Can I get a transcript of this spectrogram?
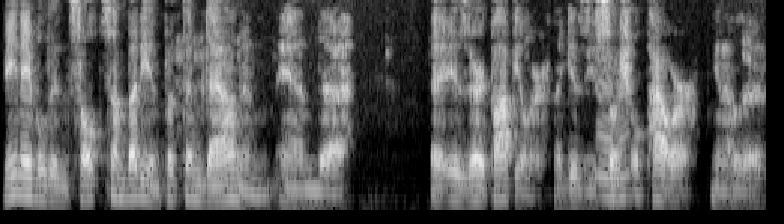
being able to insult somebody and put them down and and uh, is very popular. That gives you mm-hmm. social power. You know, the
